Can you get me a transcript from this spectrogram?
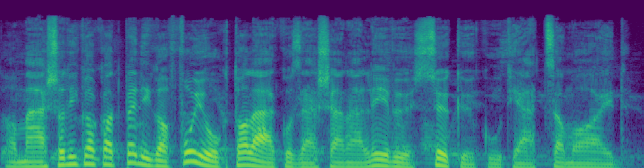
a másodikakat pedig a folyók találkozásánál lévő szökőkút játsza majd.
